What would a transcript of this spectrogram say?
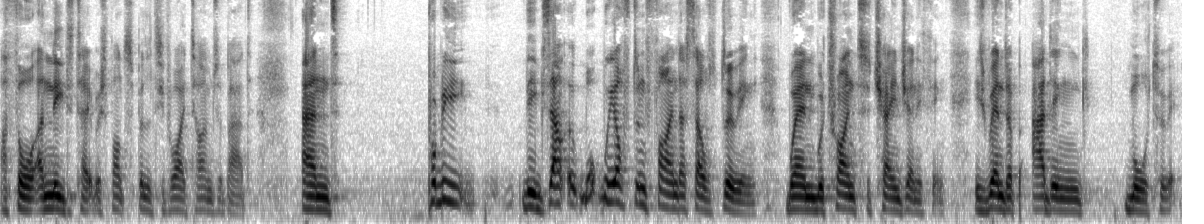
I thought I need to take responsibility for why times are bad. And probably the example, what we often find ourselves doing when we're trying to change anything is we end up adding more to it.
